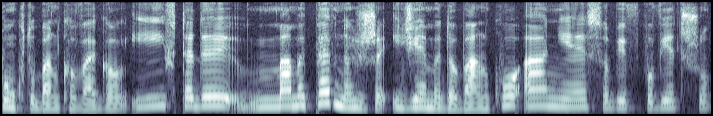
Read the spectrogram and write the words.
punktu bankowego i wtedy mamy pewność, że idziemy do banku, a nie sobie w powietrzu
